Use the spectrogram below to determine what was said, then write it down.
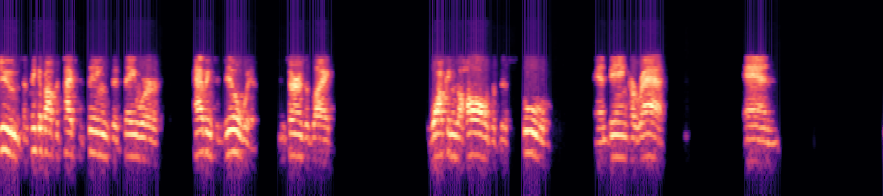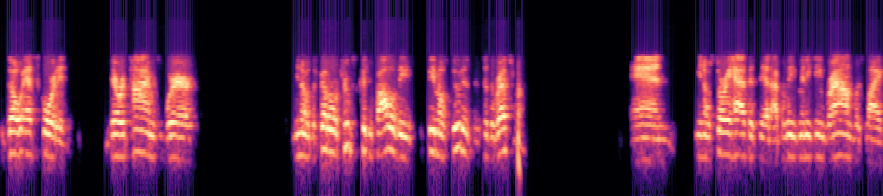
and think about the types of things that they were having to deal with in terms of like walking the halls of this school and being harassed and though escorted. There were times where you know the federal troops couldn't follow these female students into the restroom. And you know story has it that i believe minnijean brown was like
